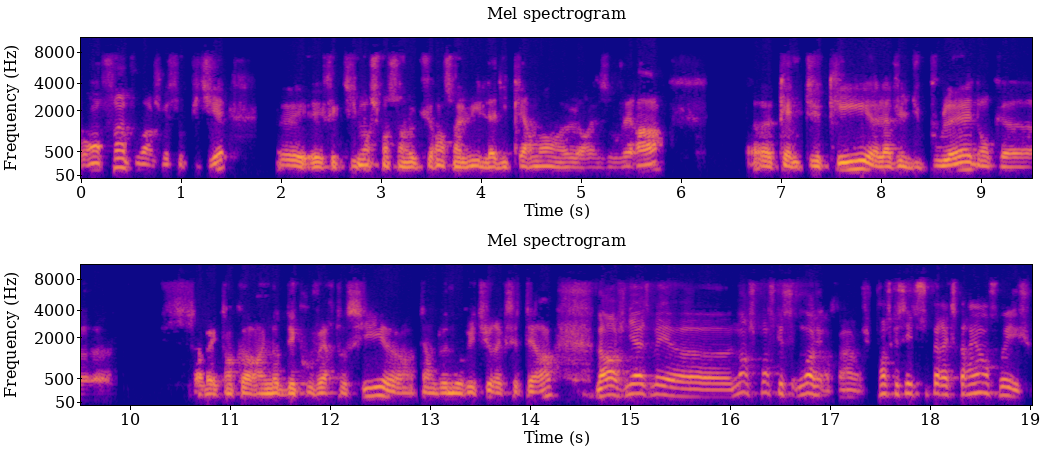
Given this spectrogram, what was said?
enfin pouvoir jouer sur le PGA. Et, effectivement, je pense en l'occurrence, hein, lui, il l'a dit clairement, Lorenzo Vera, Kentucky, la ville du poulet, donc ça va être encore une autre découverte aussi euh, en termes de nourriture, etc. Non, je niaise, mais euh, non, je pense que c'est moi, enfin, je pense que c'est une super expérience. Oui, je suis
